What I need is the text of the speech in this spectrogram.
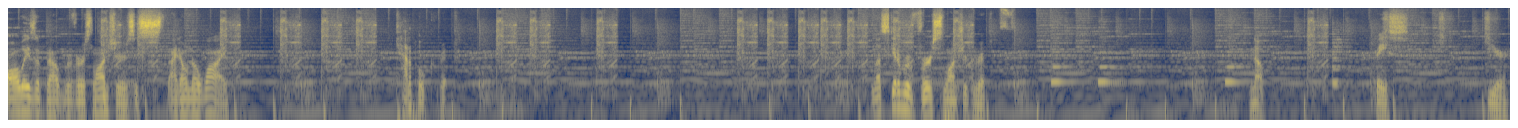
Always about reverse launchers. It's I don't know why. Catapult grip. Let's get a reverse launcher grip. No. Base. Gear.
